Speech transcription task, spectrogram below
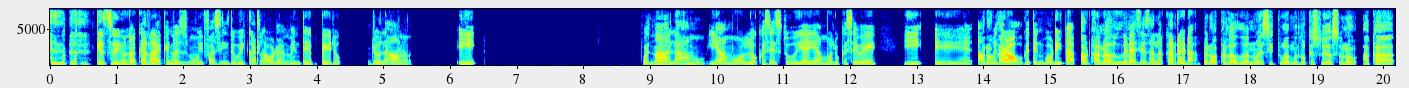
que estudié una carrera que no es muy fácil de ubicar laboralmente, pero yo la amo. Y pues nada, la amo y amo lo que se estudia y amo lo que se ve y eh, amo el trabajo que tengo ahorita. acá la duda- gracias a la carrera. Pero acá la duda no es si tú amas lo que estudiaste o no. Acá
